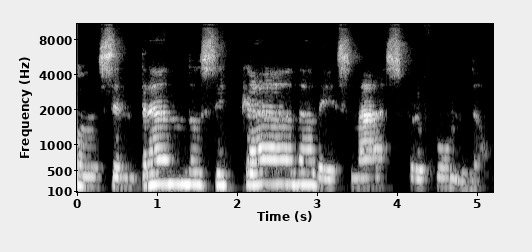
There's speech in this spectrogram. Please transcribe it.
concentrándose cada vez más profundo.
